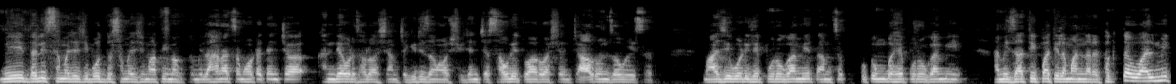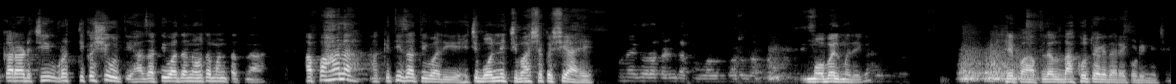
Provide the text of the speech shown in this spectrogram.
मी दलित समाजाची बौद्ध समाजाची माफी मागतो. मी लहानाचा मोठा त्यांच्या खांद्यावर झालो असे आमच्या गिरिजा मावशी ज्यांच्या सावलीत वारू असे आमच्या अरुण जवळ सर. माझे वडील हे पुरोगामी आहेत आमचं कुटुंब हे पुरोगामी. आम्ही जातीपातीला मानणार आहे फक्त वाल्मिक कराडची वृत्ती कशी होती? हा जातीवाद नव्हतं म्हणतात ना. हा पहा ना हा किती जातीवादी आहे. ह्याची बोलण्याची भाषा कशी आहे? मोबाईल मध्ये का? हे पहा आपल्याला दाखवतो एकदा रेकॉर्डिंग ह्याची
